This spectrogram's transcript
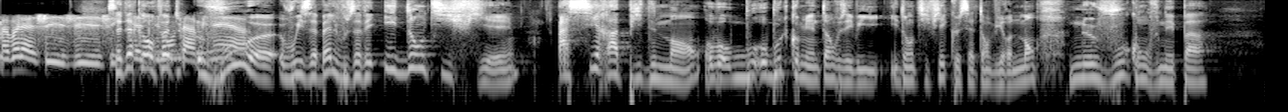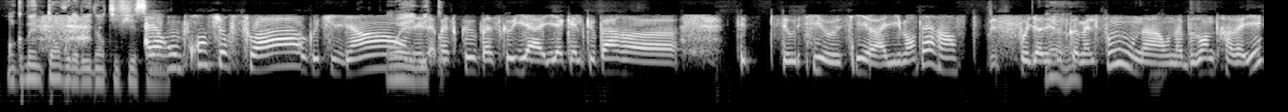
Bah voilà, j'ai. C'est-à-dire qu'en fait, vous, vous Isabelle, vous avez identifié assez rapidement, au, bout de combien de temps vous avez identifié que cet environnement ne vous convenait pas? En combien de temps vous l'avez identifié ça? Alors on prend sur soi au quotidien, parce que parce qu'il y a, y a quelque part, c'est aussi aussi euh, alimentaire. Hein. Faut dire les choses comme elles sont. On a on a besoin de travailler.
